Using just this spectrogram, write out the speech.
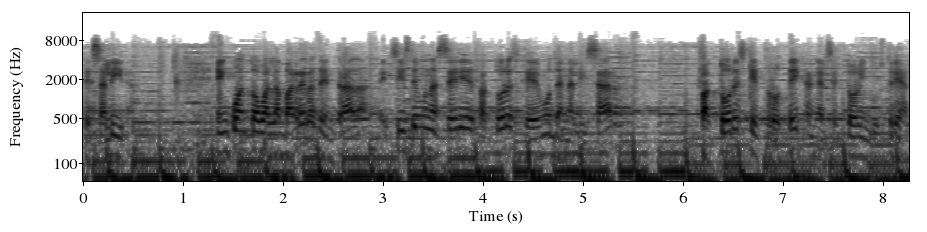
de salida. En cuanto a las barreras de entrada, existen una serie de factores que debemos de analizar, factores que protejan el sector industrial.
